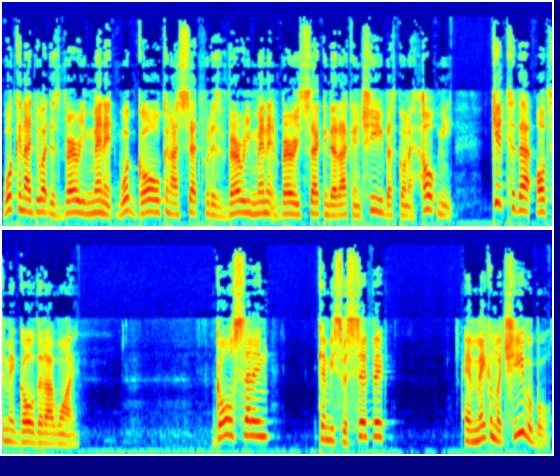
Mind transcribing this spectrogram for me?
What can I do at this very minute? What goal can I set for this very minute, very second that I can achieve that's going to help me get to that ultimate goal that I want? Goal setting can be specific and make them achievable.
